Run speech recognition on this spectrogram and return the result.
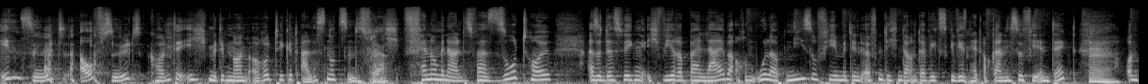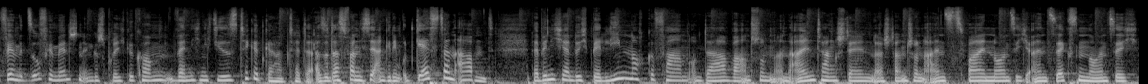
in Sylt, auf Sylt, konnte ich mit dem 9-Euro-Ticket alles nutzen. Das fand Ja. ich phänomenal. Das war so toll. Also deswegen, ich wäre beileibe auch im Urlaub nie so viel mit den Öffentlichen da unterwegs gewesen, hätte auch gar nicht so viel entdeckt und wäre mit so vielen Menschen in Gespräch gekommen, wenn ich nicht dieses Ticket gehabt hätte. Also das fand ich sehr angenehm. Und gestern Abend, da bin ich ja durch Berlin noch gefahren und da waren schon an allen Tankstellen, da stand schon 1,92, 1,96.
